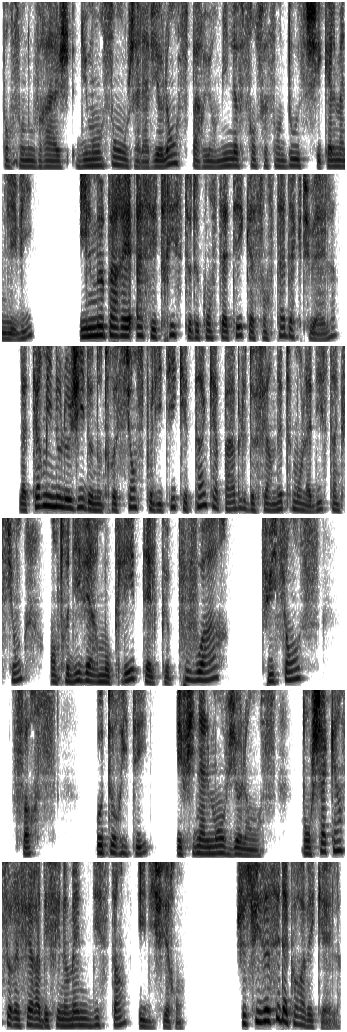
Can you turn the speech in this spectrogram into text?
dans son ouvrage Du mensonge à la violence paru en 1972 chez Kalman Levy, il me paraît assez triste de constater qu'à son stade actuel, la terminologie de notre science politique est incapable de faire nettement la distinction entre divers mots-clés tels que pouvoir, puissance, force, autorité et finalement violence, dont chacun se réfère à des phénomènes distincts et différents. Je suis assez d'accord avec elle.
